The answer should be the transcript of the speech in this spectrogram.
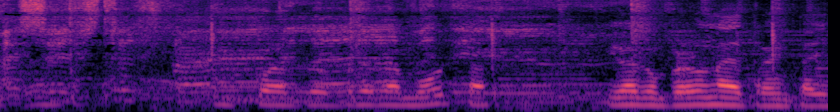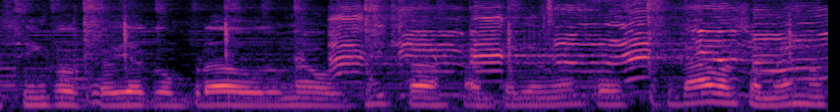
Un cuarto, pero la mota. Iba a comprar una de 35 que había comprado de una bolsita anteriormente. Daba más o menos.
